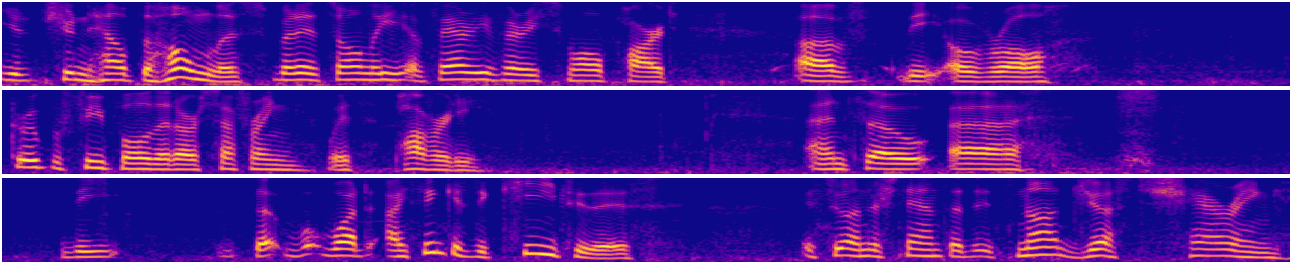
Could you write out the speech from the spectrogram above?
you shouldn't help the homeless, but it's only a very, very small part of the overall group of people that are suffering with poverty. And so, uh, the, the what I think is the key to this is to understand that it's not just sharing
